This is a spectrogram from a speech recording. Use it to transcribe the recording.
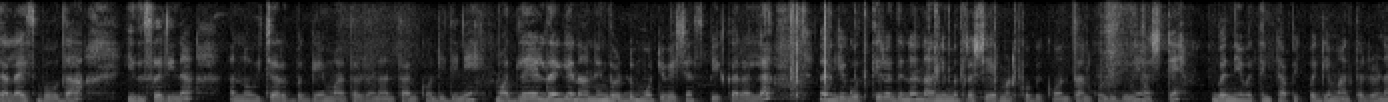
ಚಲಾಯಿಸ್ಬೋದಾ? ಇದು ಸರಿನಾ? ಅನ್ನೋ ವಿಚಾರದ ಬಗ್ಗೆ ಮಾತಾಡೋಣ ಅಂತ ಅಂದ್ಕೊಂಡಿದ್ದೀನಿ ಮೊದಲೇ ಹೇಳ್ದಂಗೆ ನಾನೇನು ದೊಡ್ಡ ಮೋಟಿವೇಶನ್ ಸ್ಪೀಕರ್ ಅಲ್ಲ. ನನಗೆ ಗೊತ್ತಿರೋದನ್ನು ನಾನು ನಿಮ್ಮ ಹತ್ರ ಶೇರ್ ಮಾಡ್ಕೋಬೇಕು ಅಂತ ಅಂದ್ಕೊಂಡಿದ್ದೀನಿ ಅಷ್ಟೇ. ಬನ್ನಿ ಇವತ್ತಿನ ಟಾಪಿಕ್ ಬಗ್ಗೆ ಮಾತಾಡೋಣ.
